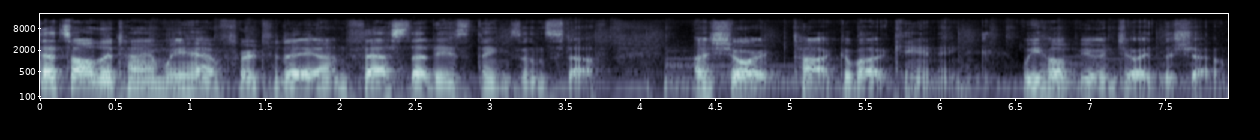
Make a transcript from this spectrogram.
That's all the time we have for today on Fast Eddie's Things and Stuff. A short talk about canning. We hope you enjoyed the show.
